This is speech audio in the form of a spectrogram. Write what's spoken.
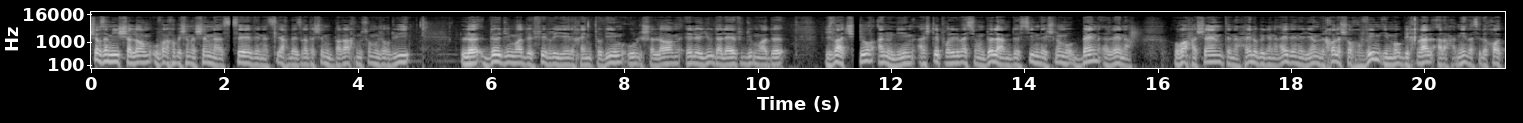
Chers amis, Shalom, Beshem Hashem Naase Venatzliach Bezrat Hashem Barach. Nous sommes aujourd'hui le 2 du mois de février, le Chaim Tovim, ou le Shalom, et le Yud Aleph du mois de Jvat Shur Anonyme, acheté pour l'élévation de l'âme de Sidney Shlomo Ben Rena. Roi Hashem, Tenachenu Began Eden Elion, Vechol Ashorvim Imo Bichlal Arachamim Vaselechot.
